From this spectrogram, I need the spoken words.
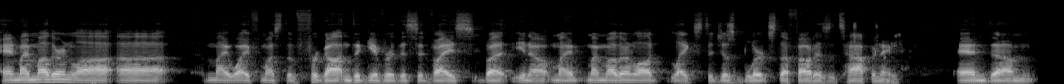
And my mother-in-law, uh, my wife must have forgotten to give her this advice but you know my my mother-in-law likes to just blurt stuff out as it's happening. And um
